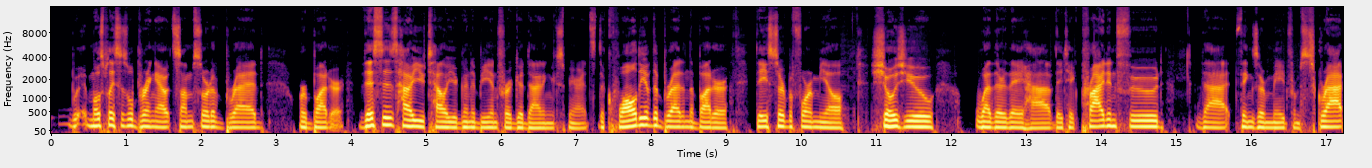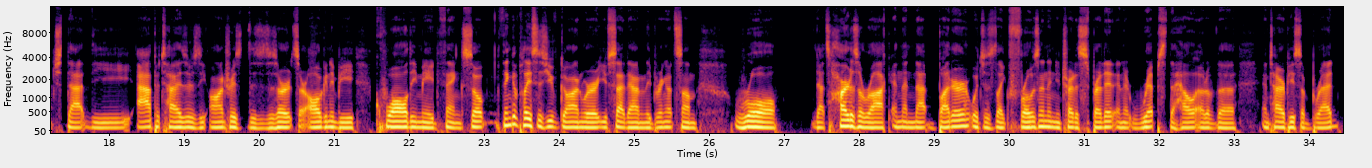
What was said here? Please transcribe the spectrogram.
most places will bring out some sort of bread or butter. This is how you tell you're going to be in for a good dining experience. The quality of the bread and the butter they serve before a meal shows you whether they have they take pride in food that things are made from scratch that the appetizers the entrees the desserts are all going to be quality made things. So think of places you've gone where you've sat down and they bring out some roll that's hard as a rock and then that butter which is like frozen and you try to spread it and it rips the hell out of the entire piece of bread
